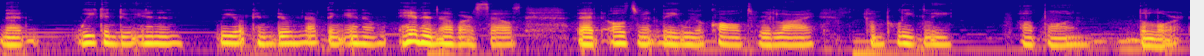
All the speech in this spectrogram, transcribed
that we can do in and we can do nothing in, in and of ourselves. That ultimately we are called to rely completely upon the Lord.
